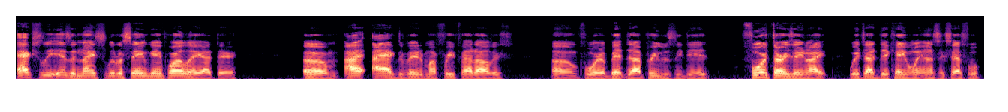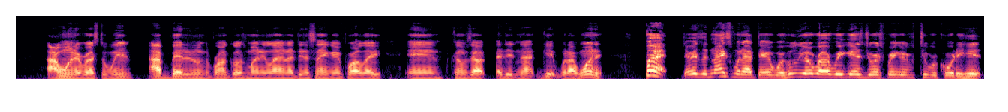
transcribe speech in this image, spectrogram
actually is a nice little same game parlay out there. Um, I I activated my free five dollars um for a bet that I previously did for Thursday night, which I did came away unsuccessful. I wanted Russ to win. I betted on the Broncos money line. I did a same game parlay, and comes out I did not get what I wanted. But there is a nice one out there where Julio Rodriguez, George Springer to record a hit.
